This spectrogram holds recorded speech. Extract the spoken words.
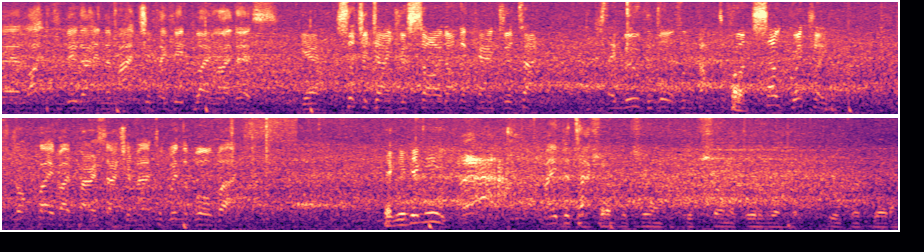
they're likely to do that in the match if they keep playing like this. Yeah, such a dangerous side on the counter-attack because they move the ball from back to front so quickly. Strong play by Paris Saint-Germain to win the ball back. Biegnij, biegnij! Ah! Made the tackle. Przewróciłem to pieprzone turbo, to piłkę odbiera.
